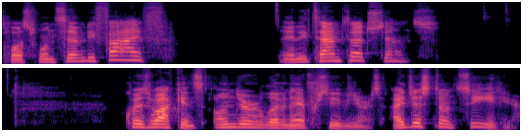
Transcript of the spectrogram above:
plus 175. Anytime touchdowns. Quez Watkins under 11 half receiving yards. I just don't see it here.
